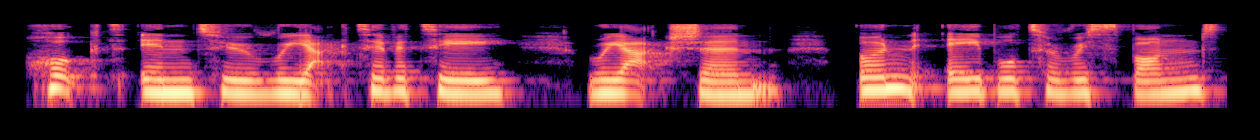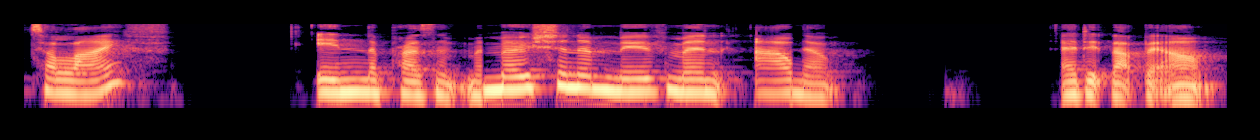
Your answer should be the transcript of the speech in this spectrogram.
hooked into reactivity, reaction, unable to respond to life in the present motion and movement out. No, edit that bit out.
